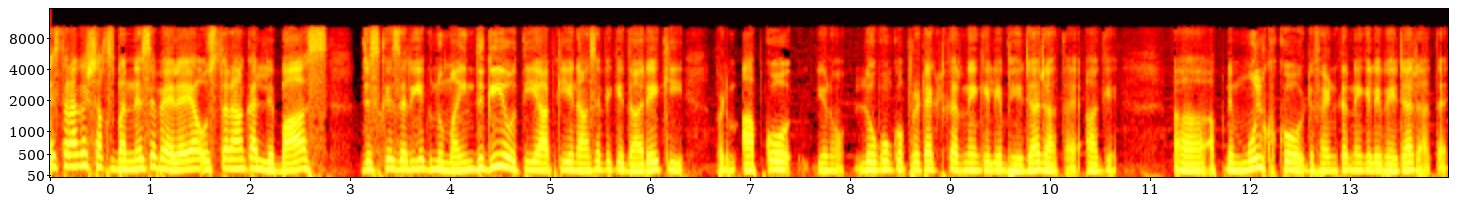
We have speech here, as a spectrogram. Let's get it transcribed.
इस तरह का शख्स बनने से पहले या उस तरह का लिबास जिसके ज़रिए एक नुमाइंदगी होती है आपकी ये ना सिर्फ़ एक इदारे की बट आपको यू you नो know, लोगों को प्रोटेक्ट करने के लिए भेजा जाता है आगे आ, अपने मुल्क को डिफेंड करने के लिए भेजा जाता है।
